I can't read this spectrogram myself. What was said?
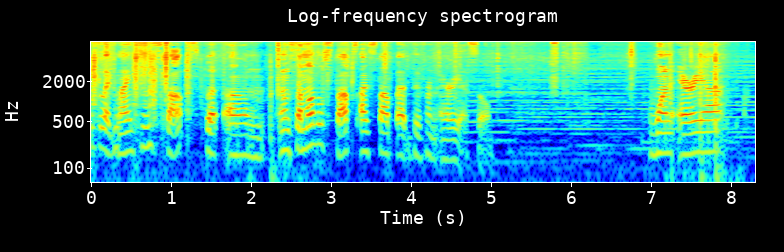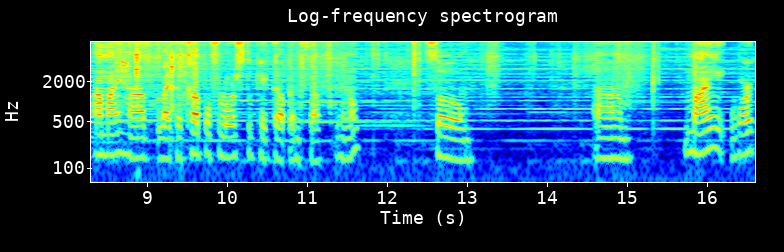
Make like 19 stops, but um, on some of those stops, I stop at different areas. So one area, I might have like a couple floors to pick up and stuff, you know. So um, my work,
